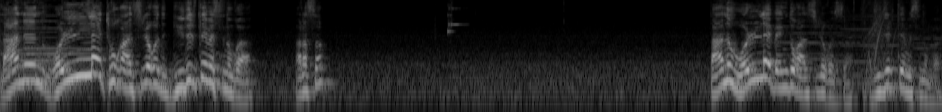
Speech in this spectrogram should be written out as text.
나는 원래 독 안 쓰려고 했는데 니들 때문에 쓰는 거야. 알았어? 나는 원래 맹독 안 쓰려고 했어. 니들 때문에 쓰는 거야.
